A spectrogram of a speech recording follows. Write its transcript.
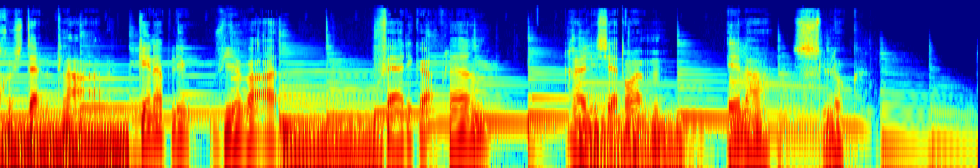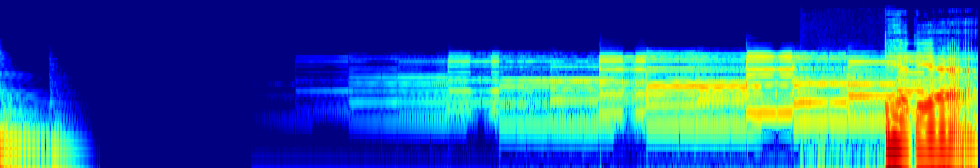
krystalklar. Genoplev virvaret. Færdiggør pladen. Realiser drømmen. Eller sluk. Det her, det er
